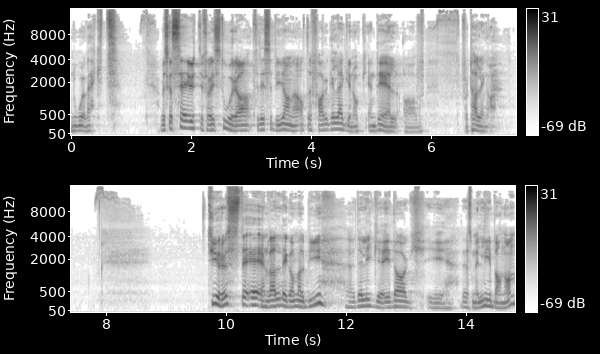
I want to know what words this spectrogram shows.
noe vekt. Vi skal se ut fra historien til disse byene at det fargelegger nok en del av fortellinga. Tyrus det er en veldig gammel by. Det ligger i dag i det som er Libanon.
